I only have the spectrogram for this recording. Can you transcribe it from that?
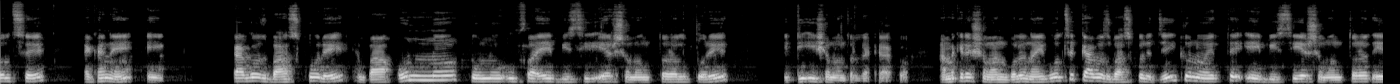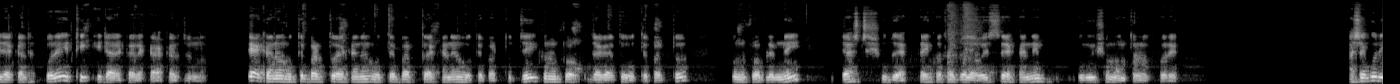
বলছে, এখানে এই কাগজ বাস করে বা অন্য কোনো উপায়ে বিসি এর সমান্তরাল করে ডিই সমান্তরাল রেখা আঁকো আমাকে এটা সমান বলে নাই, বলছে কাগজ বাস করে যে কোনো এতে এই বিসি এর সমান্তরাল এই রেখাটা করে ঠিক এটা একটা রেখা আঁকার জন্য। এটা এখানেও হতে পারতো, এখানেও হতে পারতো, এখানেও হতে পারতো, যে কোনো জায়গাতে হতে পারতো, কোনো প্রবলেম নেই। জাস্ট শুধু একটাই কথা বলা হয়েছে, এখানে ভূমি সমান্তরাল করে। আশা করি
